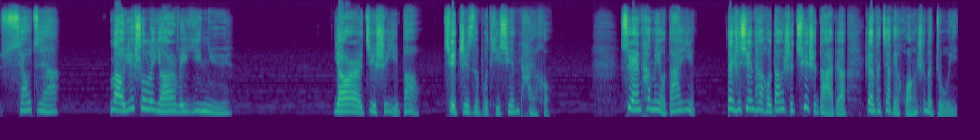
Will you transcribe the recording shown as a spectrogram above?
小姐，老爷收了瑶儿为义女。瑶儿据实以报，却只字不提宣太后。虽然她没有答应，但是宣太后当时确实打着让她嫁给皇上的主意。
